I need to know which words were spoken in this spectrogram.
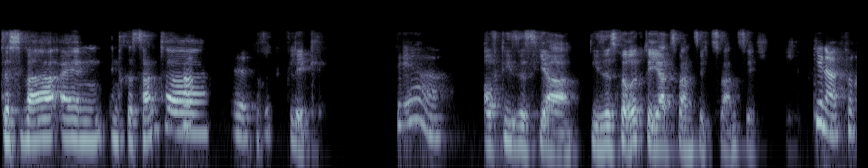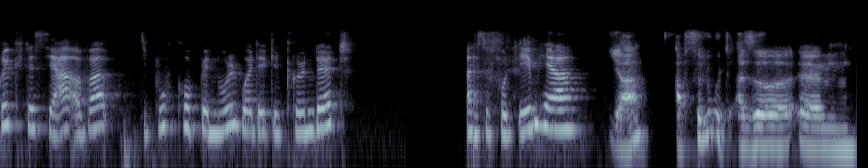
Das war ein interessanter Rückblick Sehr. auf dieses Jahr, dieses verrückte Jahr 2020. Genau, verrücktes Jahr, aber die Buchgruppe Null wurde gegründet. Also von dem her, Ja, absolut. Also ähm,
